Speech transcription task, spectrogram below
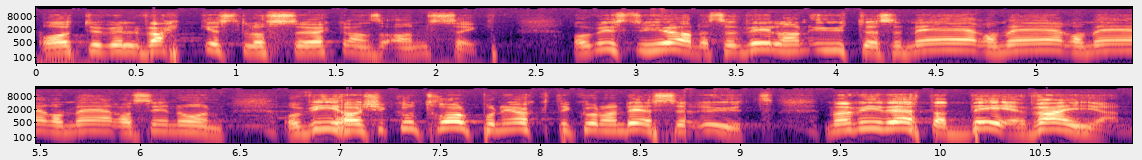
og at du vil vekkes til å søke hans ansikt. Og Hvis du gjør det, så vil han utøse mer og mer og mer og mer av sin ånd. Og Vi har ikke kontroll på nøyaktig hvordan det ser ut, men vi vet at det er veien.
